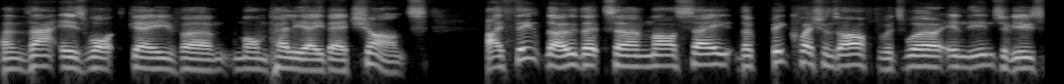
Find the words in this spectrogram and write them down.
and that is what gave um, Montpellier their chance. I think, though, that uh, Marseille, the big questions afterwards were in the interviews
